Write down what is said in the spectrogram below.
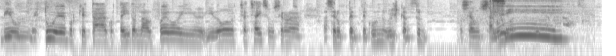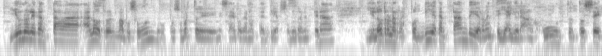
vi un estuve porque estaba acostadito al lado del fuego y, dos chachai se pusieron a, hacer un pentecún el cantún. O sea, un saludo. Sí. Y uno le cantaba al otro en Mapuzungún, por supuesto que en esa época no entendía absolutamente nada, y el otro le respondía cantando y de repente ya lloraban juntos. Entonces,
